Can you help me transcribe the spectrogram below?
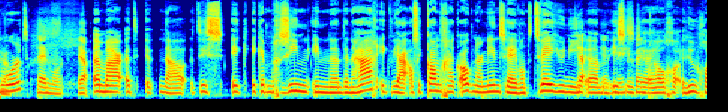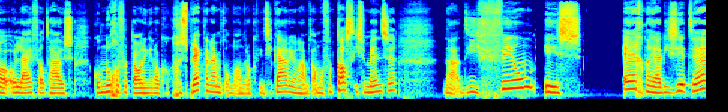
N-woord. Nee, hoor. Ja. Eh, maar het, eh, nou, het is, ik, ik heb hem gezien in eh, Den Haag. Ik, ja, als ik kan, ga ik ook naar Ninzee. Want 2 juni Ja, ehm, is in het Hugo Olijveldhuis. Komt nog een vertoning en ook een gesprek daarna met onder andere ook Vinci Cario. Nou, met allemaal fantastische mensen. Nou, die film is echt, nou ja, die zit, hè.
